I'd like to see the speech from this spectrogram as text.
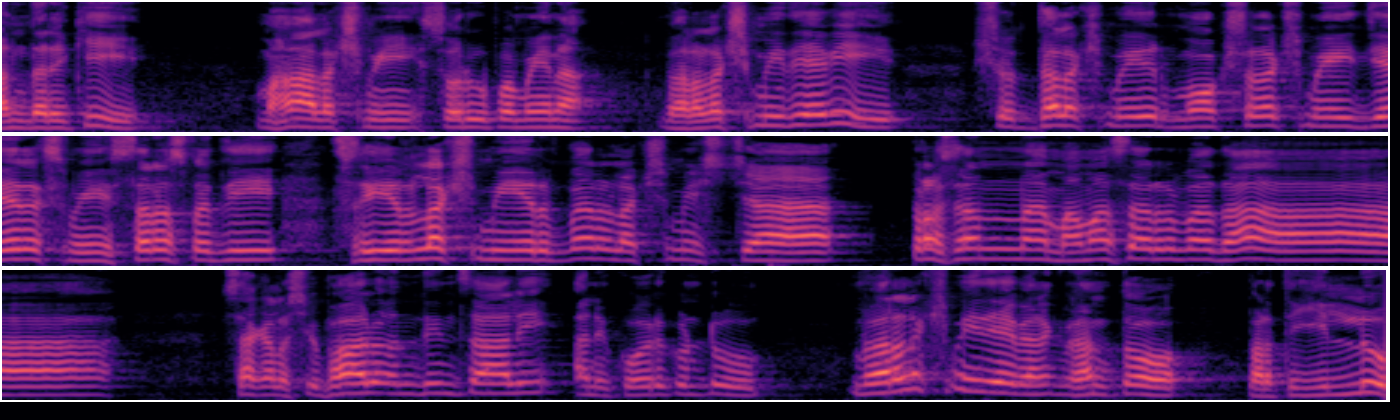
అందరికీ మహాలక్ష్మి స్వరూపమైన వరలక్ష్మీదేవి శుద్ధలక్ష్మీర్ మోక్షలక్ష్మి జయలక్ష్మి సరస్వతి శ్రీర్లక్ష్మీర్ వరలక్ష్మిశ్చ ప్రసన్న మమ సర్వదా. సకల శుభాలు అందించాలి అని కోరుకుంటూ వరలక్ష్మీదేవి అనుగ్రహంతో ప్రతి ఇల్లు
